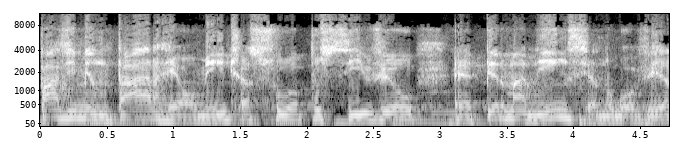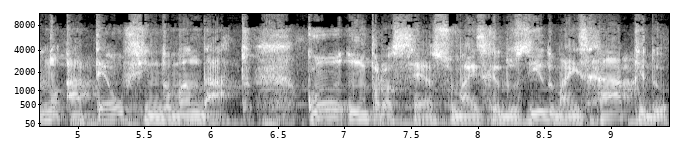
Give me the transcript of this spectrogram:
pavimentar realmente a sua possível é, permanência no governo até o fim do mandato. Com um processo mais reduzido, mais rápido,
